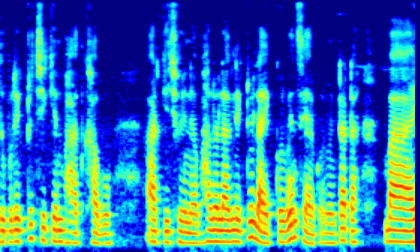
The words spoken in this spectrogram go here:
দুপুরে একটু চিকেন ভাত খাব। আর কিছুই না, ভালো লাগলে একটু লাইক করবেন শেয়ার করবেন। টাটা বাই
